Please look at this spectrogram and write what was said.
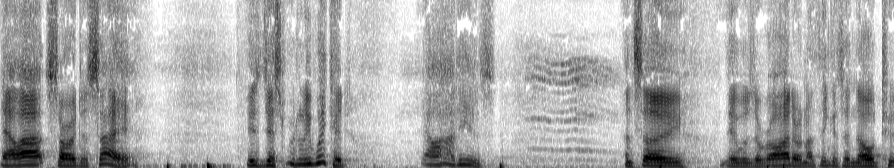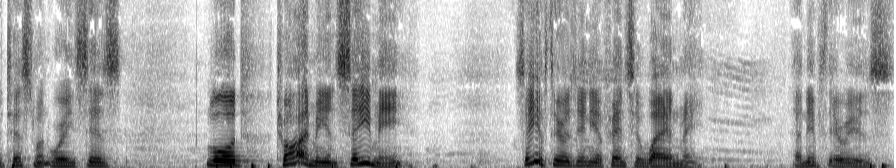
our heart, sorry to say, is desperately wicked. Our heart is. And so there was a writer, and I think it's in the Old Testament, where he says, Lord, try me and see me. See if there is any offensive way in me. And if there is,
